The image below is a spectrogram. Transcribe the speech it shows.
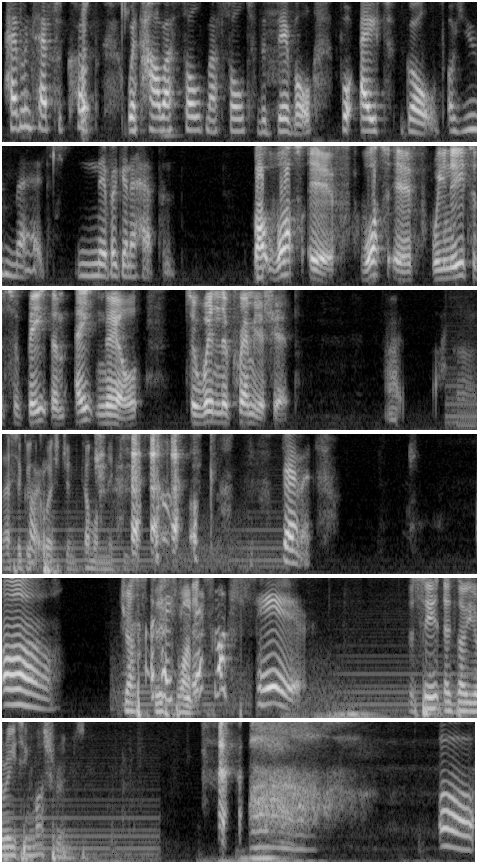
Haven't have to cope with how I sold my soul to the devil for eight goals. Are you mad? Never going to happen. But what if, what if we needed to beat them 8 0 to win the Premiership? Ah, that's a good Sorry. question. Come on, Nikki. Damn it. Oh. Just Okay, this see, one. that's not fair. See it as though you're eating mushrooms. Oh. Oh.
